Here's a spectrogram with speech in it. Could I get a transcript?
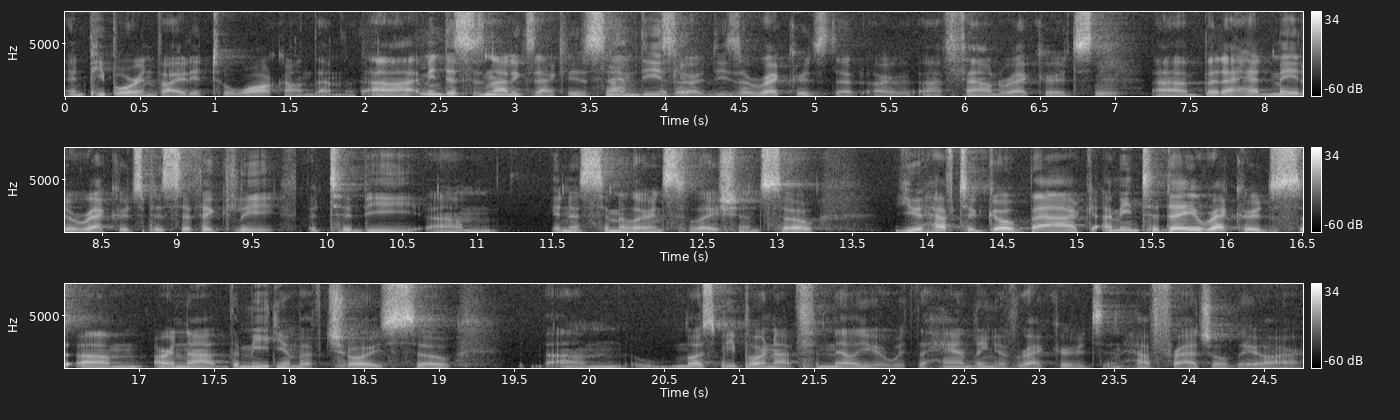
And people were invited to walk on them. Uh, I mean, this is not exactly the same. Ah, these okay. are these are records that are uh, found records. Hmm. Uh, but I had made a record specifically to be um, in a similar installation. So you have to go back. I mean, today records um, are not the medium of choice. So um, most people are not familiar with the handling of records and how fragile they are.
